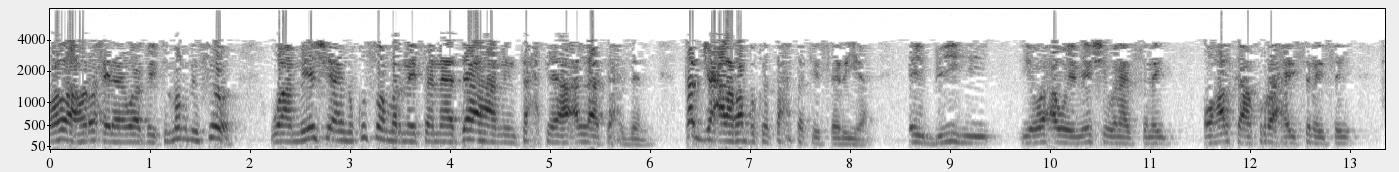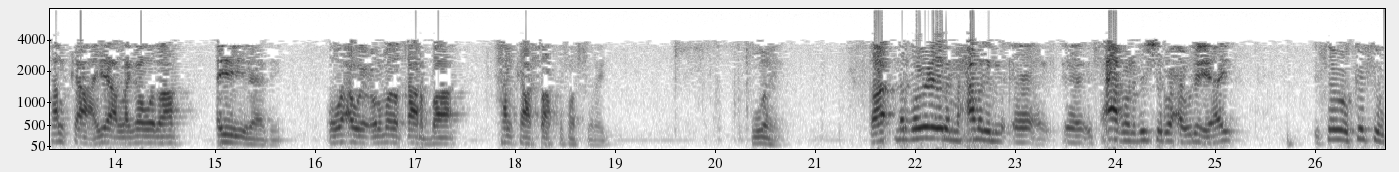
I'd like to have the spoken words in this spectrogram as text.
qolada hore waxay yidhahan waa baytulmaqdis o waa meeshii aynu ku soo marnay fanaadaha min taxtiha anlaa taxzani qad jacala rabuka taxtaki sariya ay biyihii iyo waxa weye meeshii wanaagsanayd oo halkaa ku raaxaysanaysay halkaa ayaa laga wadaa ayay yidhaahdeen. Oo waxa weye culamada qaar baa halkaasaa ku fasiray way. Marka wuxuu yihi maxamed ibn isxaaq ibn bishir waxa uu leeyahay isagoo ka soo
